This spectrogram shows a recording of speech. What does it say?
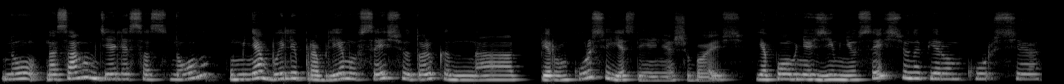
Ну, на самом деле со сном у меня были проблемы в сессию только на первом курсе, если я не ошибаюсь. Я помню зимнюю сессию на первом курсе.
